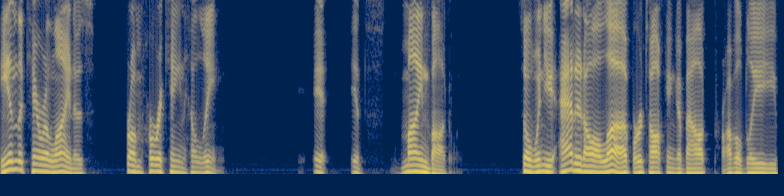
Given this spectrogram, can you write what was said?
in the Carolinas from Hurricane Helene. It it's mind-boggling. So when you add it all up, we're talking about probably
